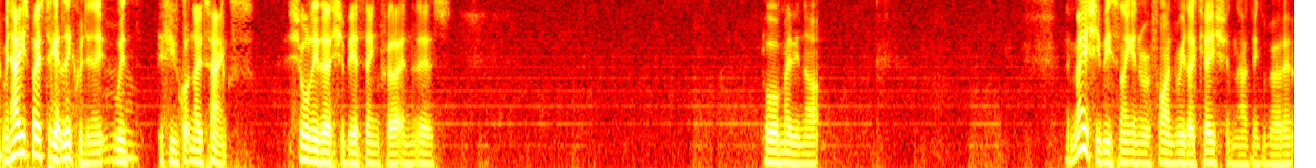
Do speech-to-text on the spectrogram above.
I mean, how are you supposed to get liquid in it with if you've got no tanks? Surely there should be a thing for that in this. Or maybe not. It may actually be something in refined relocation now I think about it.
